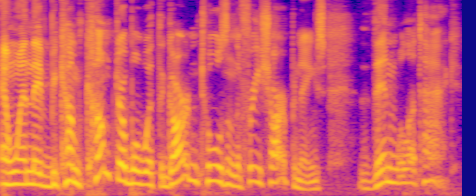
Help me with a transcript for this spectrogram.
And when they've become comfortable with the garden tools and the free sharpenings, then we'll attack.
